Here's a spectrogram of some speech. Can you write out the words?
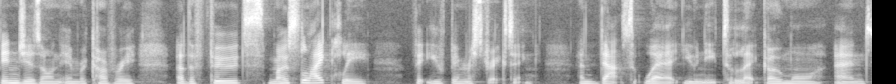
binges on in recovery are the foods most likely that you've been restricting. And that's where you need to let go more and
